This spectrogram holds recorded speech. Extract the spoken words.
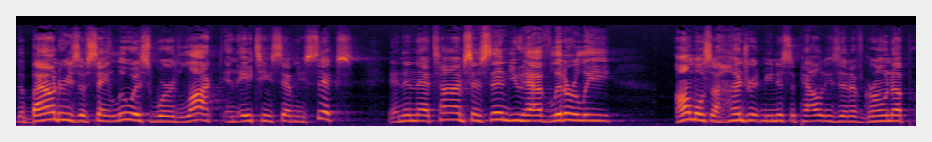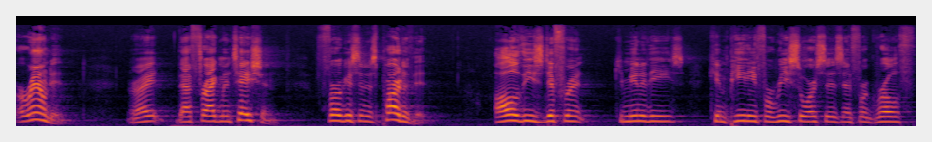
The boundaries of St. Louis were locked in 1876, and in that time, since then, you have literally almost 100 municipalities that have grown up around it, right? That fragmentation. Ferguson is part of it. All of these different communities competing for resources and for growth.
